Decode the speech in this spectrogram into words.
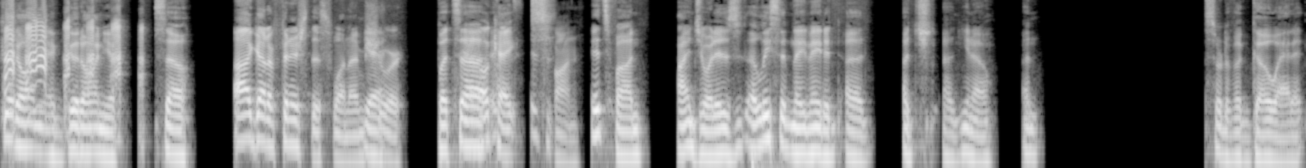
good on you, good on you. So, I got to finish this one, I'm Yeah. sure. but uh, Okay. It's, it's fun. it's fun. I enjoyed it. It's- at least they made it a, a, a you know a sort of a go at it.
